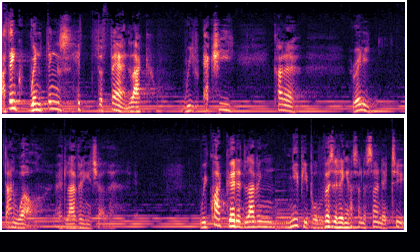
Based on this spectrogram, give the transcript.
I think when things hit the fan, like we've actually kind of really done well at loving each other. We're quite good at loving new people visiting us on a Sunday too.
